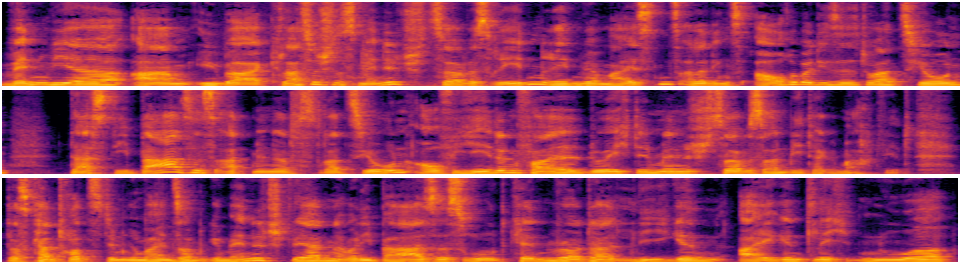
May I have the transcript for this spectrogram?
Wenn wir ähm, über klassisches Managed Service reden, reden wir meistens allerdings auch über die Situation, dass die Basisadministration auf jeden Fall durch den Managed Service Anbieter gemacht wird. Das kann trotzdem gemeinsam gemanagt werden, aber die Basis-Root-Kennwörter liegen eigentlich nur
